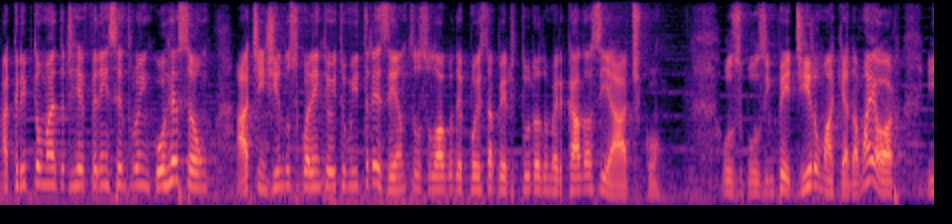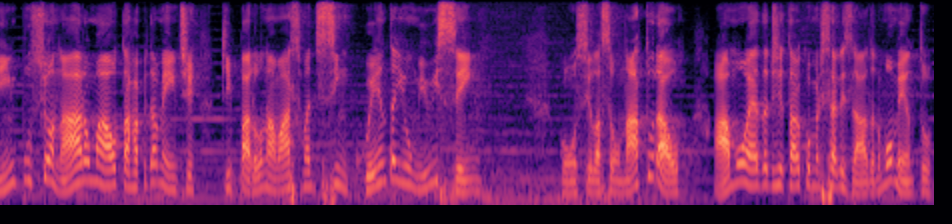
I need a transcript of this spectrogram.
a criptomoeda de referência entrou em correção, atingindo os 48.300 logo depois da abertura do mercado asiático. Os bulls impediram uma queda maior e impulsionaram uma alta rapidamente, que parou na máxima de 51.100. Com oscilação natural, a moeda digital é comercializada no momento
